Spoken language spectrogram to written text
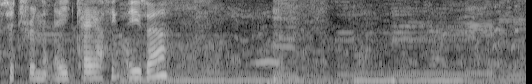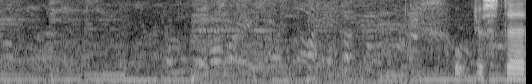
Citroen AK I think these are. Oh, just uh,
